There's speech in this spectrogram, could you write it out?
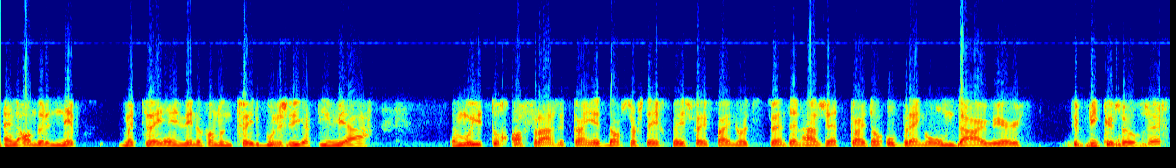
En de andere nip met 2-1 winnen van een tweede Bundesliga team. Ja, dan moet je toch afvragen, kan je het dan straks tegen PSV, Feyenoord, Twente en AZ, kan je het dan opbrengen om daar weer te pieken, zogezegd.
